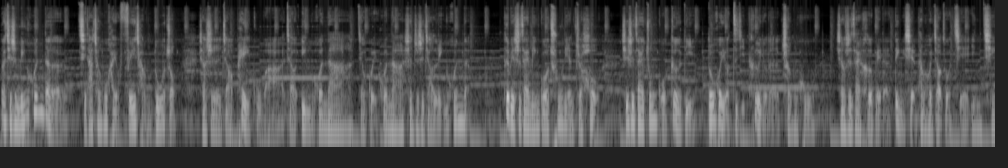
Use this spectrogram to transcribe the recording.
那其实冥婚的其他称呼还有非常多种，像是叫配骨啊，叫硬婚啊，叫鬼婚啊，甚至是叫灵婚的。特别是在民国初年之后，其实在中国各地都会有自己特有的称呼。像是在河北的定县，他们会叫做结阴亲；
